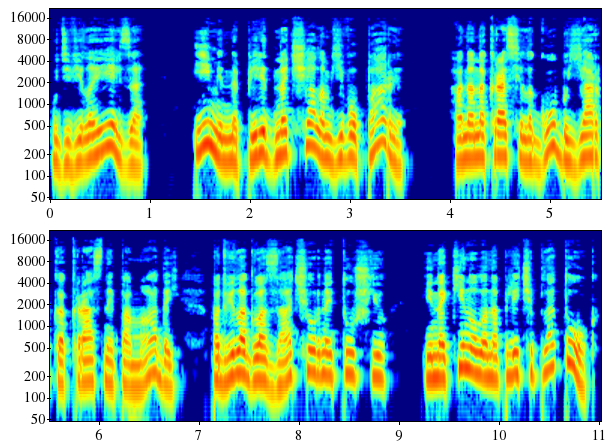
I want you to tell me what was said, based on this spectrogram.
Удивила Эльза. Именно перед началом его пары она накрасила губы ярко-красной помадой, подвела глаза черной тушью и накинула на плечи платок,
